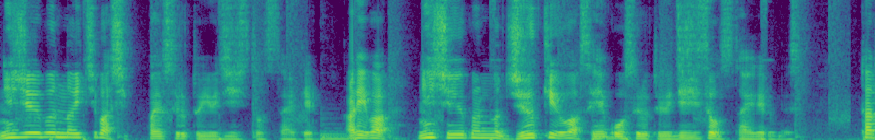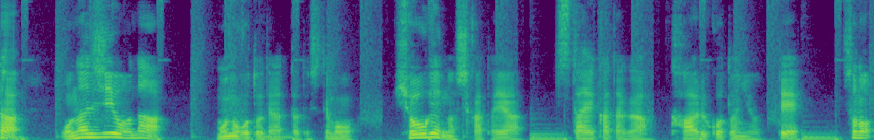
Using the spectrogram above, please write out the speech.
20分の1は失敗するという事実を伝えている。あるいは20分の19は成功するという事実を伝えているんです。ただ、同じような物事であったとしても、表現の仕方や伝え方が変わることによって、その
